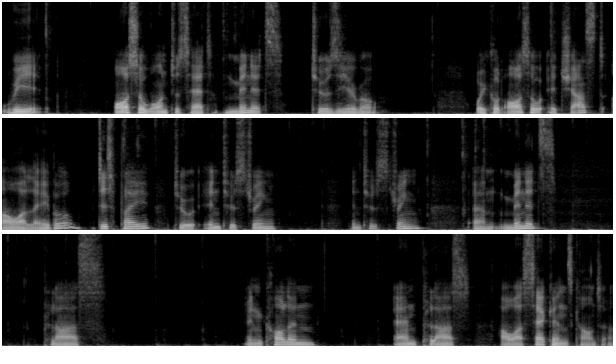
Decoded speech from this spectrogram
we also want to set minutes to zero. We could also adjust our label display to into string, into string um, minutes plus in colon and plus our seconds counter.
